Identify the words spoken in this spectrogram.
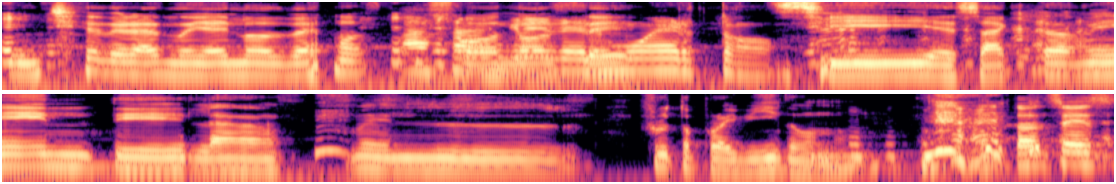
hinche durazno y ahí nos vemos. La sangre no del sé. muerto. Sí, exactamente. La, el fruto prohibido, ¿no? Entonces,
